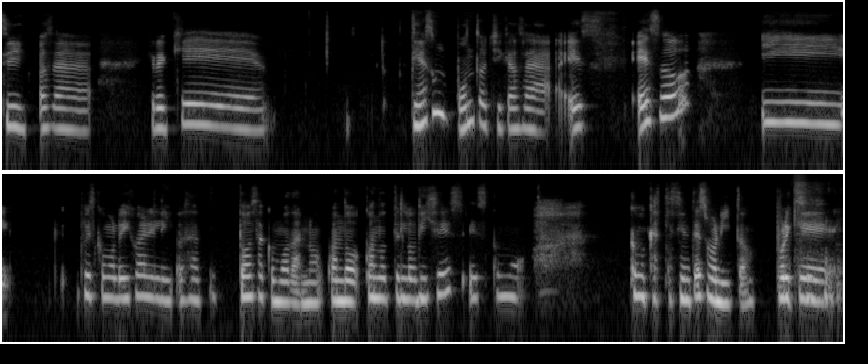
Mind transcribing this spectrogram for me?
sí, o sea, creo que tienes un punto, chica, o sea, es eso y pues como lo dijo Arely, o sea, todo se acomoda, ¿no? Cuando, cuando te lo dices es como, como que hasta sientes bonito, porque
